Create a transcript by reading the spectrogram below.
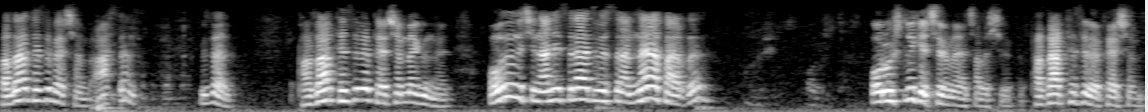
Pazartesi, Perşembe. Ahsen. Güzel. Pazartesi ve Perşembe günleri. Onun için Aleyhisselatü Vesselam ne yapardı? Oruçlu geçirmeye çalışırdı. Pazartesi ve Perşembe.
